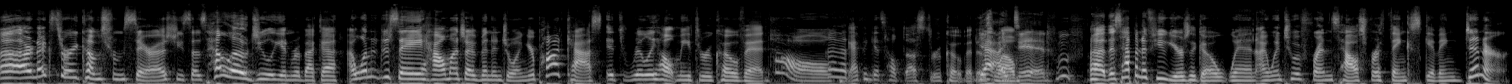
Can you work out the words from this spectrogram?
Uh, our next story comes from Sarah. She says, Hello, Julie and Rebecca. I wanted to say how much I've been enjoying your podcast. It's really helped me through COVID. Oh, I think it's helped us through COVID yeah, as well. I did. Uh, this happened a few years ago when I went to a friend's house for Thanksgiving dinner.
